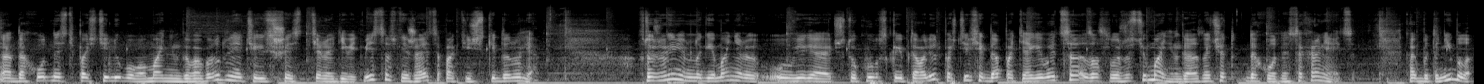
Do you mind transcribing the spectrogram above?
а доходность почти любого майнингового оборудования через 6-9 месяцев снижается практически до нуля. В то же время многие майнеры уверяют, что курс криптовалют почти всегда подтягивается за сложностью майнинга, а значит доходность сохраняется. Как бы то ни было,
